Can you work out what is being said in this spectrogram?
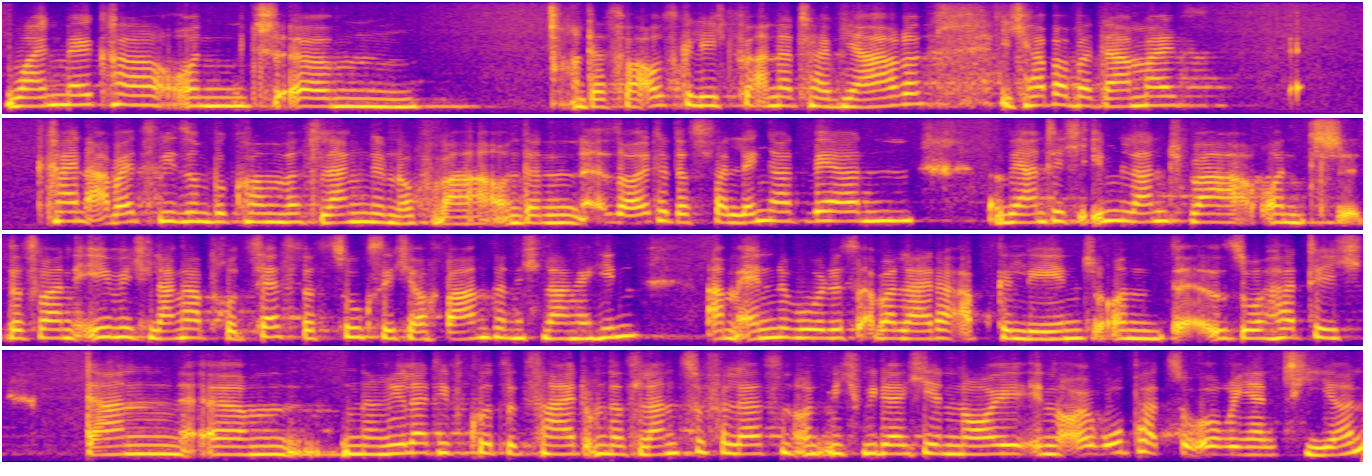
Winemaker und ähm, das war ausgelegt für anderthalb Jahre. Ich habe aber damals kein Arbeitsvisum bekommen, was lang genug war. Und dann sollte das verlängert werden, während ich im Land war. Und das war ein ewig langer Prozess. Das zog sich auch wahnsinnig lange hin. Am Ende wurde es aber leider abgelehnt. Und so hatte ich dann ähm, eine relativ kurze Zeit, um das Land zu verlassen und mich wieder hier neu in Europa zu orientieren.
